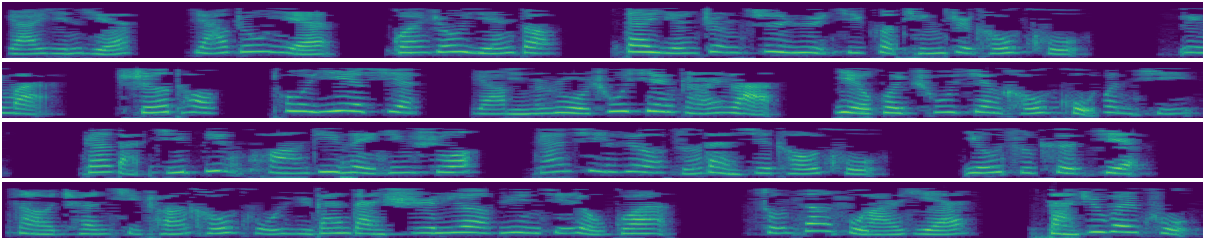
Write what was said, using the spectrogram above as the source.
牙龈炎、牙周炎、关周炎等。待炎症治愈即可停止口苦。另外，舌头、唾液腺、牙龈若出现感染，也会出现口苦问题。肝胆疾病，《黄帝内经》说，肝气热则胆泄口苦。由此可见，早晨起床口苦与肝胆湿热运结有关。从脏腑而言，胆汁味苦，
